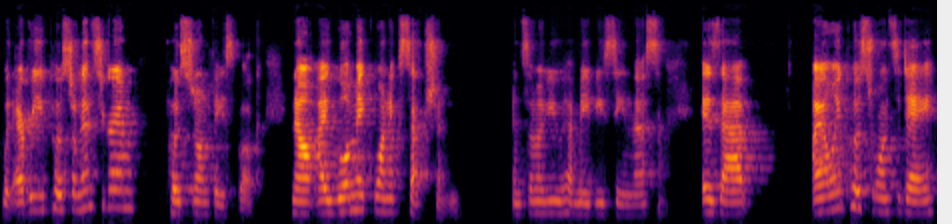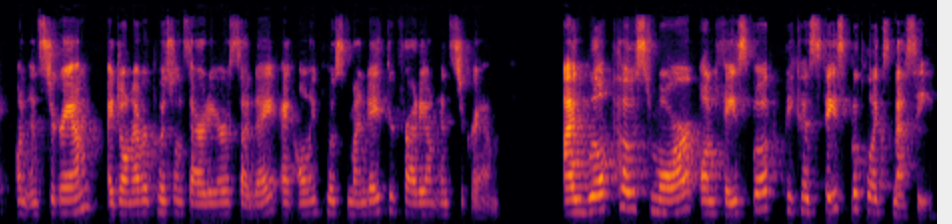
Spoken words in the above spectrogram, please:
Whatever you post on Instagram, post it on Facebook. Now, I will make one exception, and some of you have maybe seen this, is that I only post once a day on Instagram. I don't ever post on Saturday or Sunday. I only post Monday through Friday on Instagram. I will post more on Facebook because Facebook likes messy.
